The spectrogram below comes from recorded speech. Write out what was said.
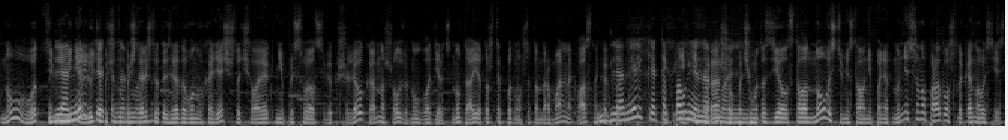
Ну вот, тем Для не менее, Америки люди это почему-то посчитали, что это из ряда вон выходящий, что человек не присвоил себе кошелек, а нашел, вернул владельцу. Ну да, я тоже так подумал, что это нормально, классно. Как Для бы. Америки это и- вполне и хорошо. нормально. Почему-то сделал, стало новостью, мне стало непонятно, но мне все равно порадовало, что такая новость есть.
